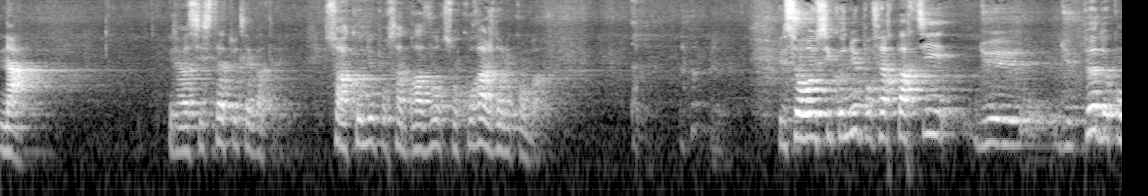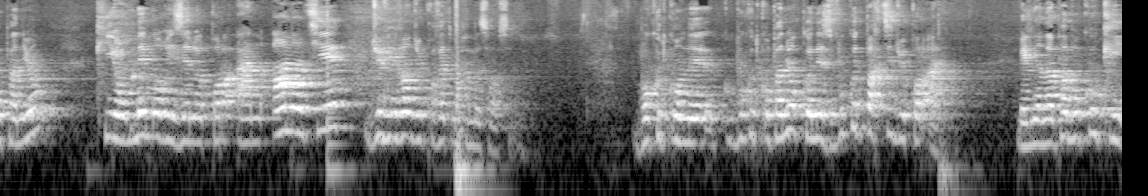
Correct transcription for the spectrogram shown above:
Non. Il va assister à toutes les batailles. Il sera connu pour sa bravoure, son courage dans le combat. Il sera aussi connu pour faire partie du, peu de compagnons qui ont mémorisé le Coran en entier du vivant du prophète Mohammed. Beaucoup de, beaucoup de compagnons connaissent beaucoup de parties du Coran. Mais il n'y en a pas beaucoup qui,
